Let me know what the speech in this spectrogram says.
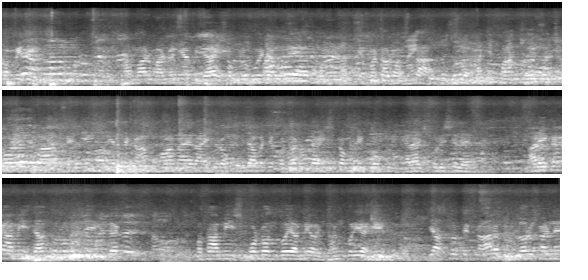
আমাৰ মাননীয় বিধায়ক চক্ৰৱৰ্তী ডাঙৰীয়া কেইবাটাও ৰাস্তা আজি পাঁচ, ছয় বছৰৰ পৰা পেণ্ডিং কৰি আছে কাম হোৱা নাই ৰাইজৰ অসুবিধা হৈছে কথা দুটা ষ্ট্ৰংলি এৰাইজ কৰিছিলে আৰু সেইকাৰণে আমি সিদ্ধান্ত ল'লোঁ যে এইবিলাক কথা আমি স্পটত গৈ আমি অধ্যয়ন কৰি আহিম। যে আচলতে কাৰ ভুলৰ কাৰণে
